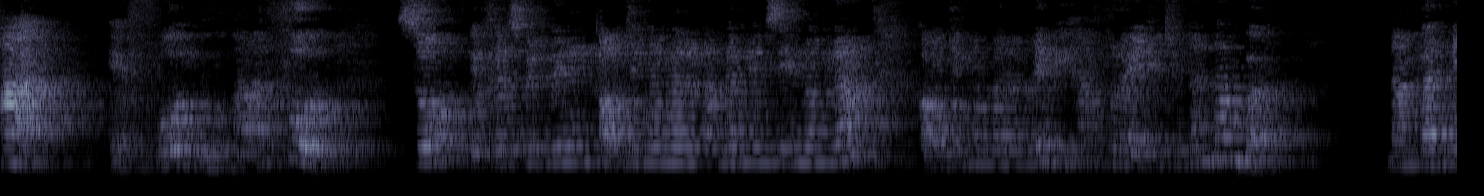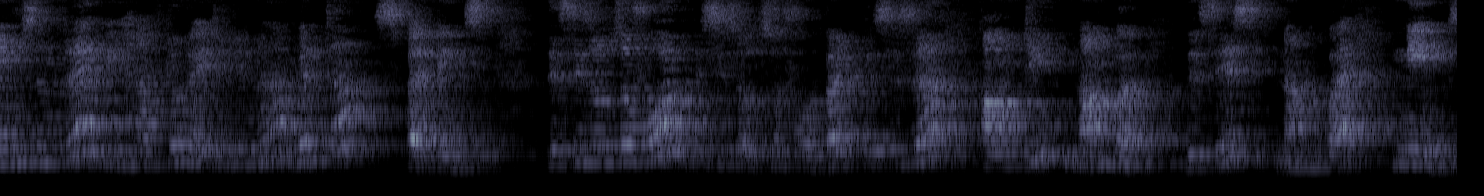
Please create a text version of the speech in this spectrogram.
ಆರ್ ಎಫ್ ಓ ಯು ಆರ್ ಫೋರ್ ಸೊ ಡಿಫರೆನ್ಸ್ ಬಿಟ್ವೀನ್ ಕೌಂಟಿಂಗ್ ನಂಬರ್ ನಂಬರ್ ಮೀನ್ಸ್ ಏನು ಮಕ್ಕಳ ಕೌಂಟಿಂಗ್ ನಂಬರ್ ಅಂದರೆ ವಿ ಹ್ಯಾವ್ ಟು ರೈಟ್ ಇಟ್ ಇನ್ ಅ ನಂಬರ್ ನಂಬರ್ ನೇಮ್ಸ್ ಅಂದರೆ ವಿ ಹ್ಯಾವ್ ಟು ರೈಟ್ ಇಟ್ ಇನ್ ವಿತ್ ಸ್ಪೆಲ್ಲಿಂಗ್ಸ್ this is also 4 this is also 4 but this is a counting number this is number names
